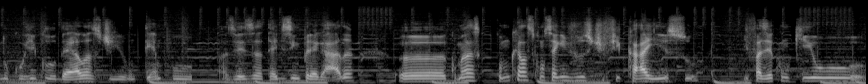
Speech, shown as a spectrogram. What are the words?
no currículo delas de um tempo, às vezes até desempregada, uh, como, elas, como que elas conseguem justificar isso e fazer com que o,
